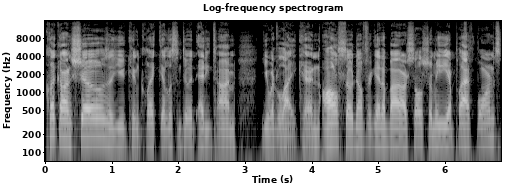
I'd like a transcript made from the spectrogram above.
click on shows, and you can click and listen to it anytime you would like. And also, don't forget about our social media platforms.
